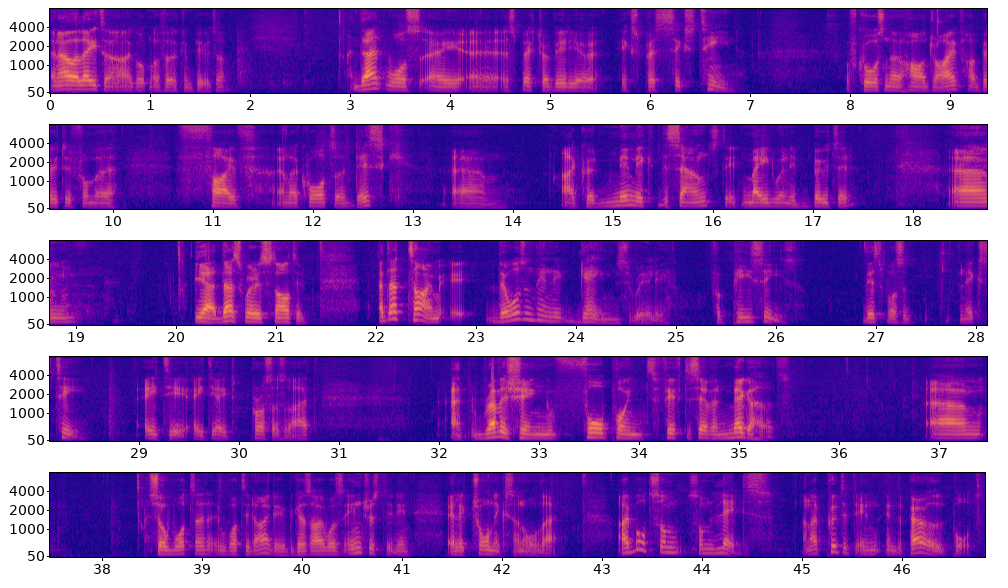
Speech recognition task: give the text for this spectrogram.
an hour later, I got my first computer. That was a, a, a Spectravideo Express 16. Of course, no hard drive. I booted from a five and a quarter disc. Um, I could mimic the sounds it made when it booted. Um, yeah, that's where it started. At that time, it, there wasn't any games really for PCs. This was a, an XT 8088 processor at, at ravishing 4.57 megahertz. Um, so what did, what did I do? Because I was interested in electronics and all that. I bought some, some LEDs and I put it in, in the parallel port.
